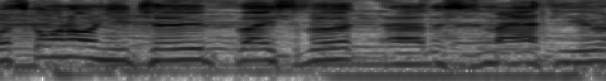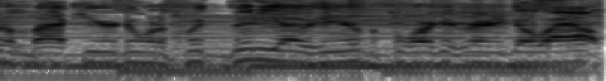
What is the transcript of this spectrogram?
What's going on YouTube, Facebook? Uh, this is Matthew and I'm back here doing a quick video here before I get ready to go out.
